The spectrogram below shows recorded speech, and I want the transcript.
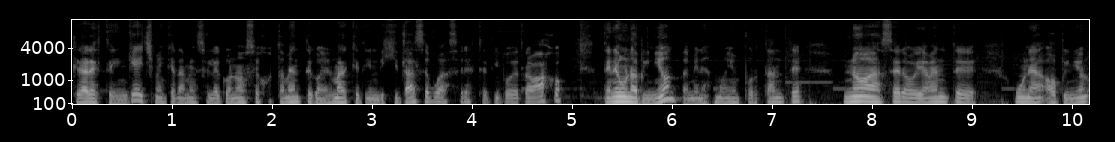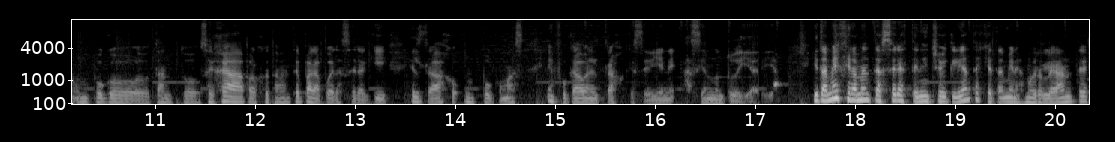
crear este engagement que también se le conoce justamente con el marketing digital, se puede hacer este tipo de trabajo. Tener una opinión también es muy importante, no hacer obviamente una opinión un poco tanto cejada, pero justamente para poder hacer aquí el trabajo un poco más enfocado en el trabajo que se viene haciendo en tu día a día. Y también finalmente hacer este nicho de clientes que también es muy relevante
